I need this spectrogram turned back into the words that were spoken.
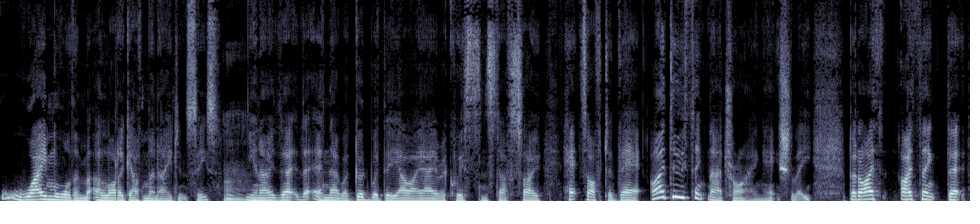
Way more than a lot of government agencies, Mm. you know, they, they- and they were good with the OIA requests and stuff. So hats off to that. I do think they're trying actually, but I th- I think that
